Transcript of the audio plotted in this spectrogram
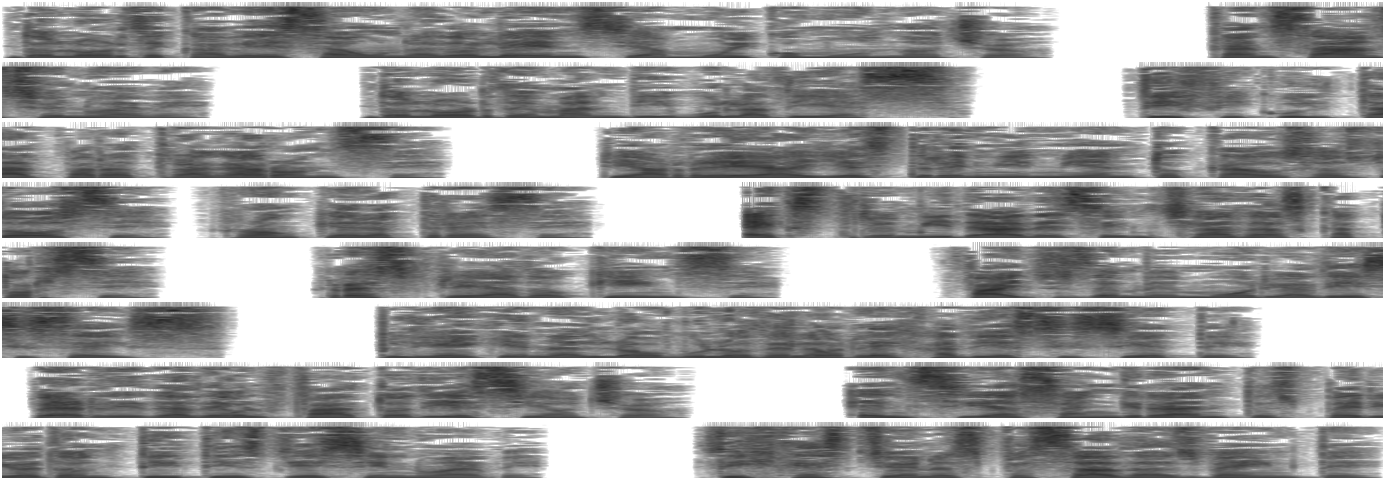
Dolor de cabeza una dolencia muy común 8. Cansancio 9. Dolor de mandíbula 10. Dificultad para tragar 11. Diarrea y estreñimiento causas 12. Ronquera 13. Extremidades hinchadas 14. Resfriado 15. Fallos de memoria 16. Pliegue en el lóbulo de la oreja 17. Pérdida de olfato 18. Encías sangrantes periodontitis 19. Digestiones pesadas 20.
